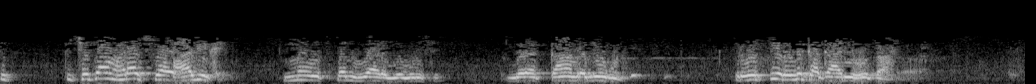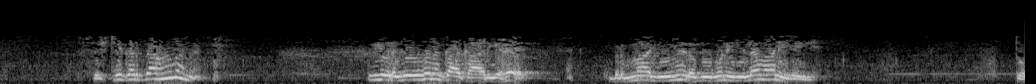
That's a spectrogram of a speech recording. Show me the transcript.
तुच्छता महाराज स्वाभाविक है। मैं उत्पन्न हुआ रजोगुण से। मेरा काम रजोगुण। प्रवृत्ति रज का कार्य होता है। सृष्टि करता हूँ ना मैं। तो ये रजोगुण का कार्य है। ब्रह्मा जी में रजोगुण लीला मानी गई है। तो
